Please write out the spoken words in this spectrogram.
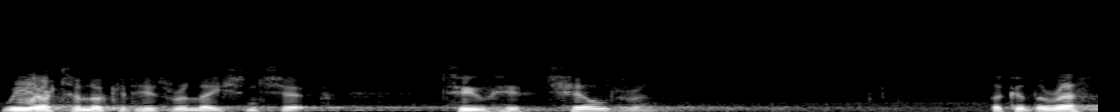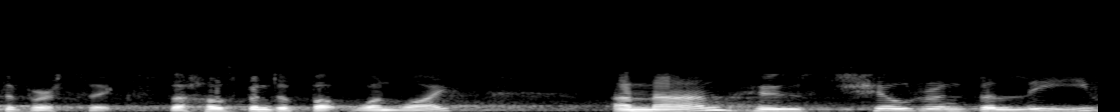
we are to look at his relationship to his children. Look at the rest of verse 6. The husband of but one wife, a man whose children believe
